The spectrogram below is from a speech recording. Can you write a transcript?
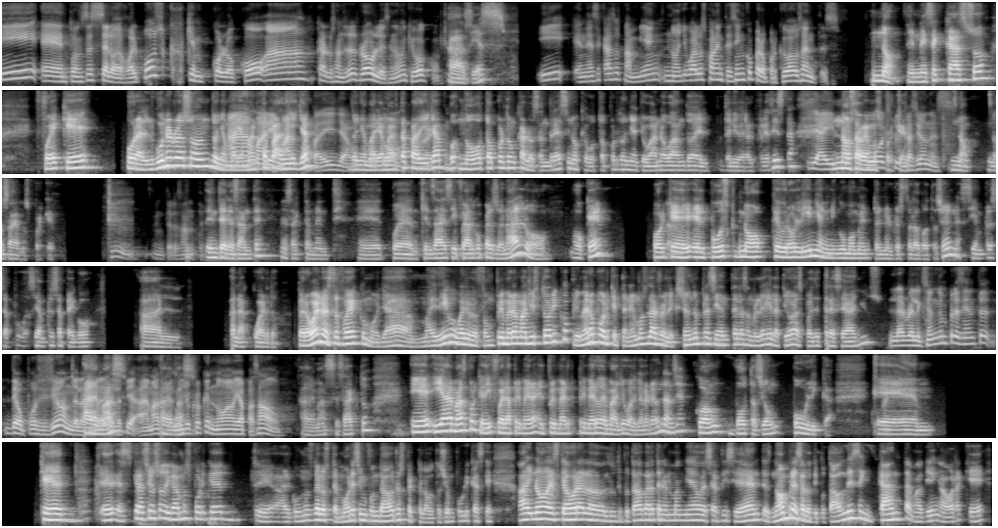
Y eh, entonces se lo dejó al PUSC, quien colocó a Carlos Andrés Robles, si no me equivoco. Así es. Y en ese caso también no llegó a los 45, pero ¿por qué hubo ausentes? No, en ese caso fue que por alguna razón doña María, ah, Marta, Padilla, doña María Marta Padilla no votó por don Carlos Andrés, sino que votó por doña Joana Obando del, Liberal Progresista. Y ahí no sabemos por explicaciones. qué. No, no sabemos por qué. Hmm. Interesante. Interesante, exactamente. Eh, pues quién sabe si fue algo personal o, o qué, porque el PUSC no quebró línea en ningún momento en el resto de las votaciones, siempre se, siempre se apegó al, al acuerdo. Pero bueno, esto fue como ya May dijo, bueno, fue un primero de mayo histórico, primero porque tenemos la reelección de un presidente de la Asamblea Legislativa después de 13 años. La reelección de un presidente de oposición de la Asamblea Legislativa. Además, además yo creo que no había pasado además, exacto. Eh, y además porque fue la primera, el primer primero de mayo, valga la redundancia, con votación pública. Em, que e, es gracioso, digamos, porque eh, algunos de los temores infundados respecto a la votación pública es que, ay, no, es que ahora los, los, diputados van a tener más miedo de ser disidentes. No, hombre, a los diputados les encanta más bien ahora que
